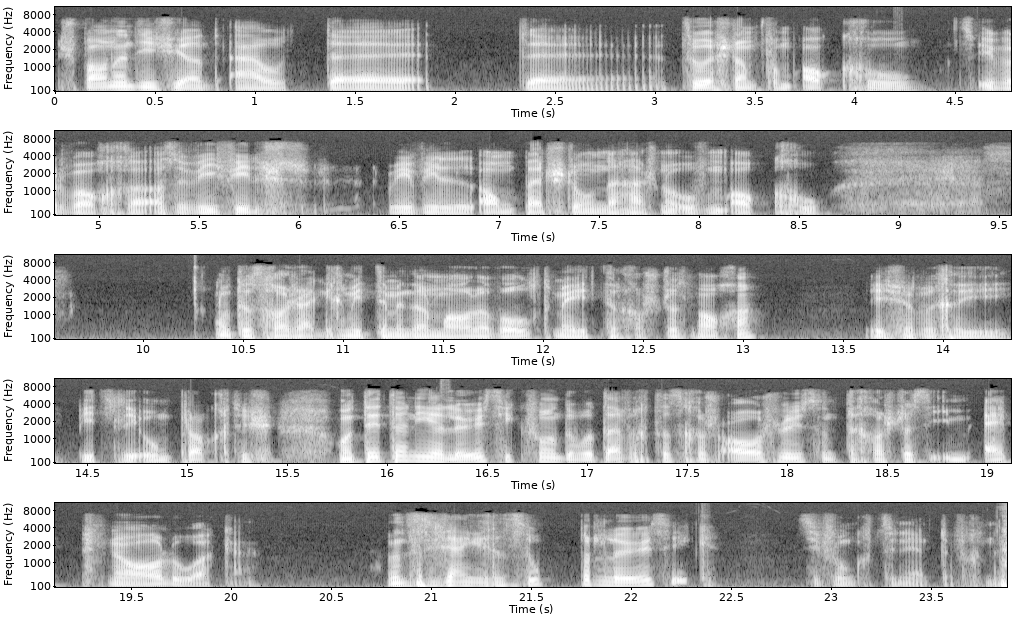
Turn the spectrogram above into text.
spannend ist ja auch der, der Zustand vom Akku zu überwachen. Also wie viel, wie viel Amperestunden hast du noch auf dem Akku. Und das kannst du eigentlich mit einem normalen Voltmeter kannst du das machen. Ist aber ein bisschen, unpraktisch. Und dort habe ich eine Lösung gefunden, wo du einfach das kannst anschliessen und dann kannst du das im App nachschauen. Und das ist eigentlich eine super Lösung. Sie funktioniert einfach nicht.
